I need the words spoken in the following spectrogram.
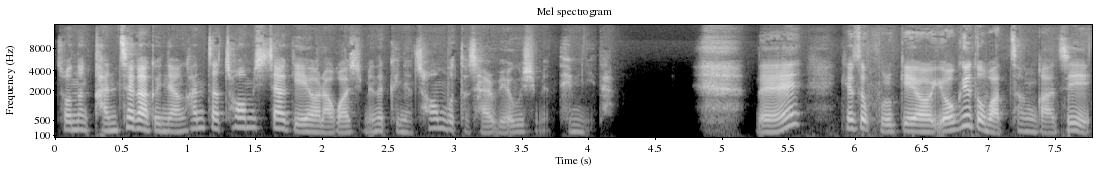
저는 간체가 그냥 한자 처음 시작이에요 라고 하시면 그냥 처음부터 잘 외우시면 됩니다. 네, 계속 볼게요. 여기도 마찬가지.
